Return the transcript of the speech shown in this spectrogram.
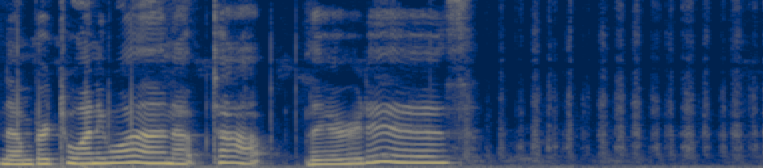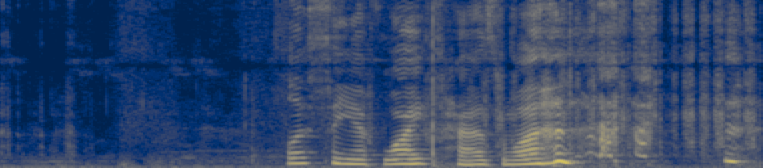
Number 21 up top. There it is. Let's see if wife has one.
